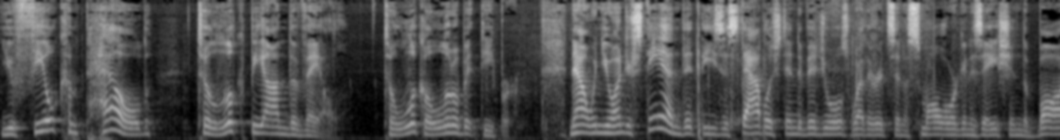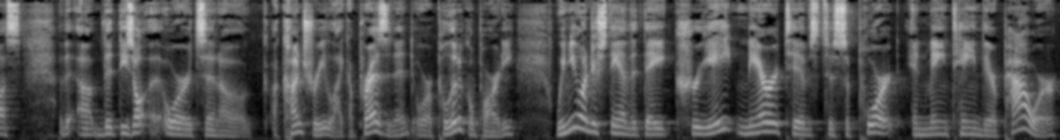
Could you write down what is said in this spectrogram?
you feel compelled to look beyond the veil, to look a little bit deeper. Now, when you understand that these established individuals, whether it's in a small organization, the boss, uh, that these, or it's in a, a country like a president or a political party, when you understand that they create narratives to support and maintain their power,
